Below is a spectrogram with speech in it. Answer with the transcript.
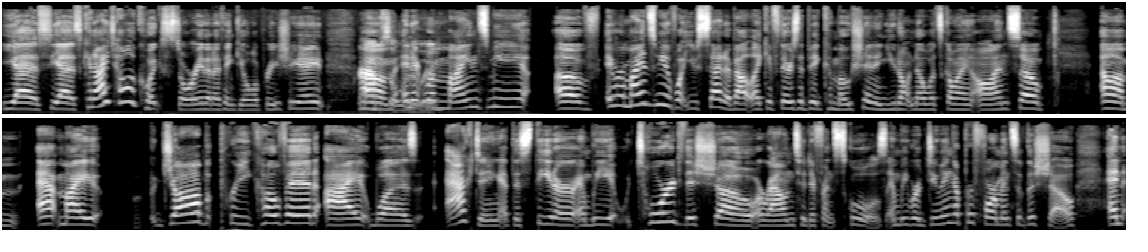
Yes, yes. Can I tell a quick story that I think you'll appreciate? Um, and it reminds me of it reminds me of what you said about like if there's a big commotion and you don't know what's going on. So, um, at my job pre-COVID, I was acting at this theater and we toured this show around to different schools and we were doing a performance of the show and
